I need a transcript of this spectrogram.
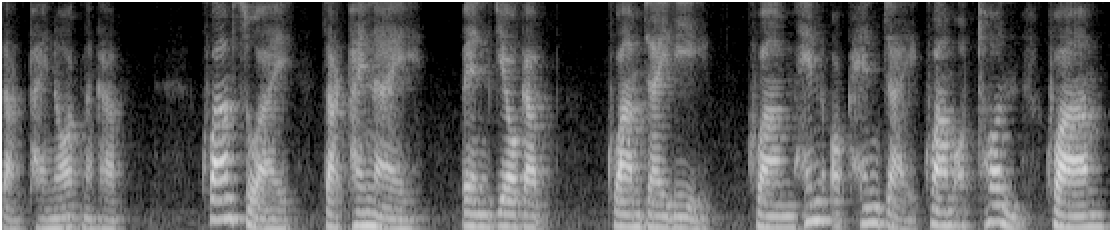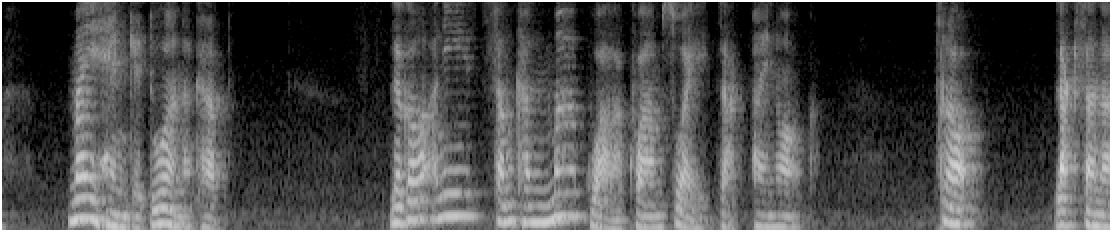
จากภายนอกนะครับ ความสวยจากภายใน เป็นเกี่ยวกับความใจดี ความเห็นอกเห็นใจ ความอดทน ความไม่เห็นแก่ตัวนะครับ แล้วก็อันนี้สำคัญมากกว่าความสวยจากภายนอก เพราะลักษณะ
